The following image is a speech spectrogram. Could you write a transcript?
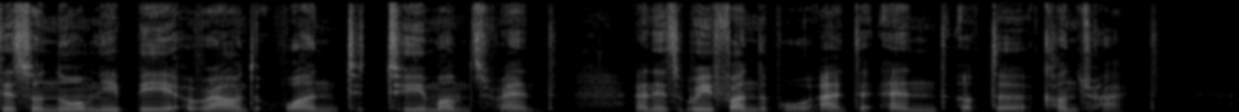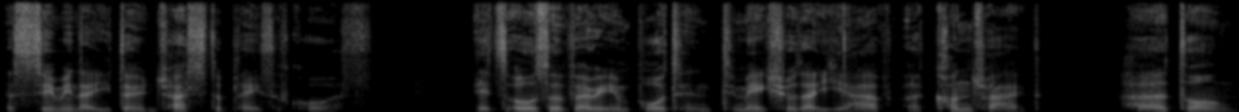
this will normally be around one to two months' rent and is refundable at the end of the contract assuming that you don't trust the place, of course. It's also very important to make sure that you have a contract, 合同,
